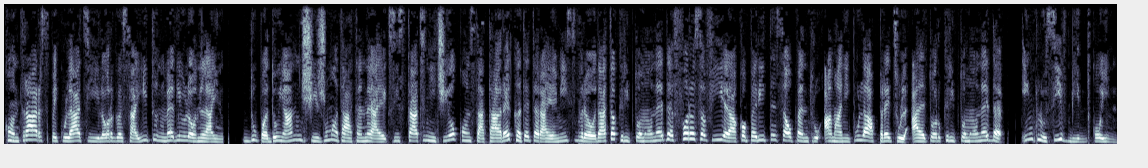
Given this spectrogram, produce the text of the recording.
Contrar speculațiilor găsite în mediul online, după doi ani și jumătate ne a existat nici o constatare că Tether a emis vreodată criptomonede fără să fie acoperite sau pentru a manipula prețul altor criptomonede, inclusiv Bitcoin.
